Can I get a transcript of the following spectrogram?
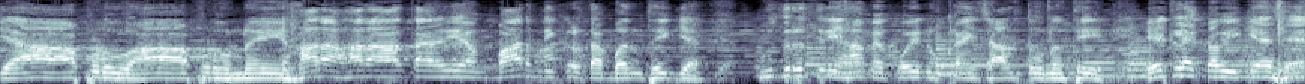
કે આ આપણું આ આપણું નહીં. હારા હારા હતા એ આમ બહાર નીકળતા બંધ થઈ ગયા. કુદરતની સામે કોઈનું કઈ ચાલતું નથી. એટલે કવિ કહે છે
